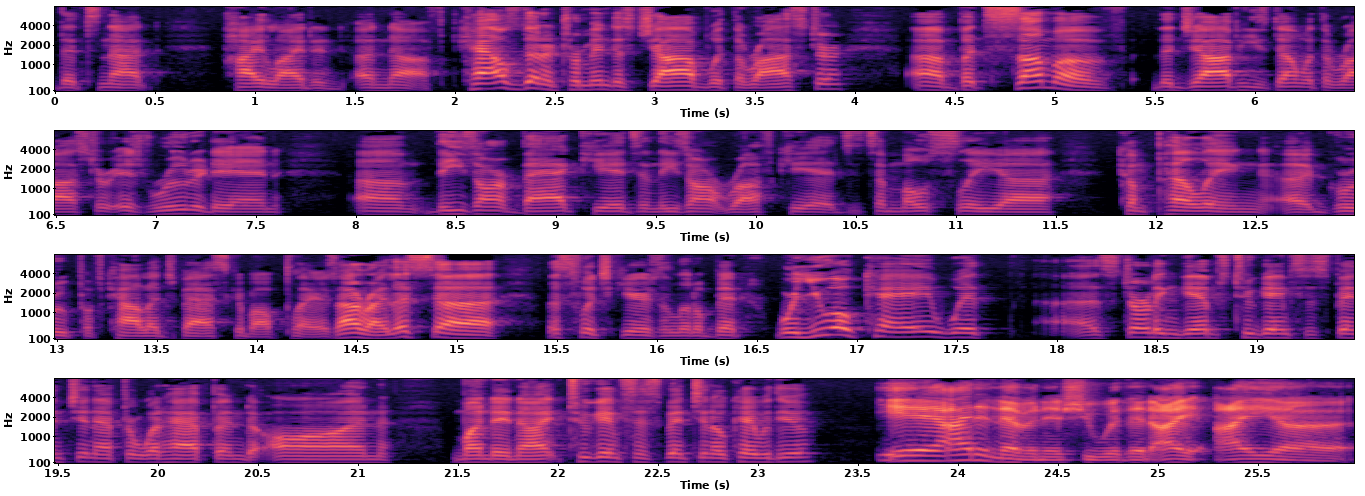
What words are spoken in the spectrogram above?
that's not highlighted enough Cal's done a tremendous job with the roster uh, but some of the job he's done with the roster is rooted in um, these aren't bad kids and these aren't rough kids. It's a mostly uh, compelling uh, group of college basketball players. All right, let's uh, let's switch gears a little bit. Were you okay with uh, Sterling Gibbs two game suspension after what happened on Monday night? Two game suspension, okay with you? Yeah, I didn't have an issue with it. I, I, uh,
